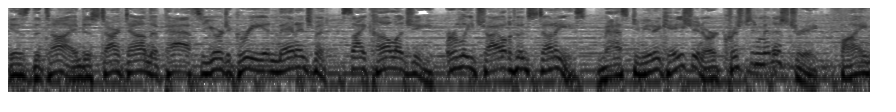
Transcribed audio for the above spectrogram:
is the time to start down the path to your degree in management, psychology, early childhood studies, mass communication, or Christian ministry. Find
